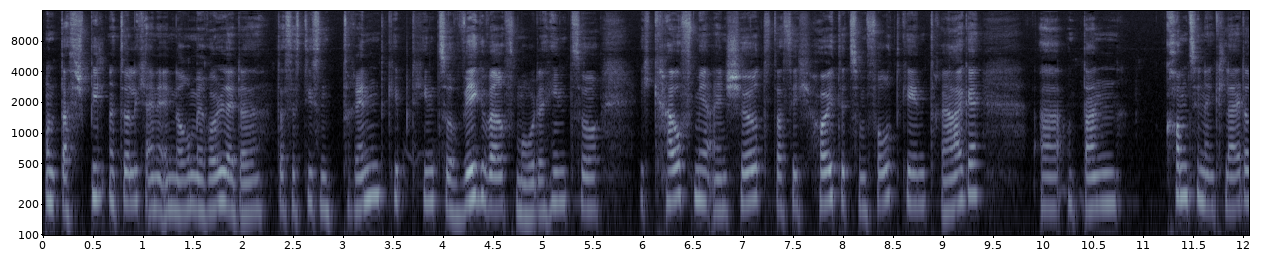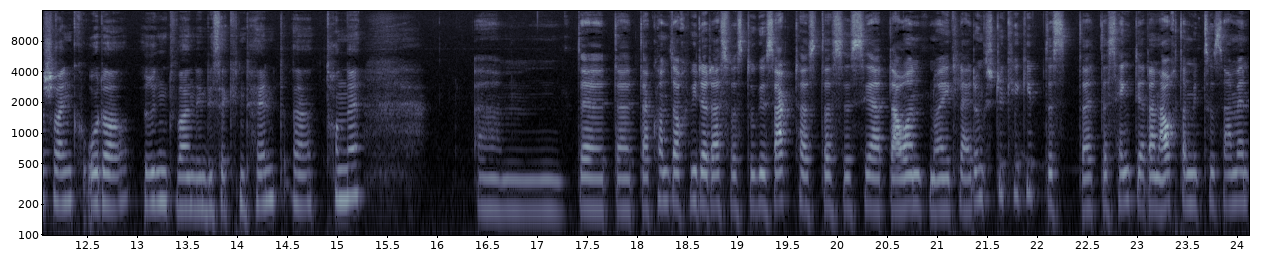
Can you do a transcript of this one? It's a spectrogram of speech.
und das spielt natürlich eine enorme Rolle, da, dass es diesen Trend gibt hin zur Wegwerfmode, hin zu, ich kaufe mir ein Shirt, das ich heute zum Fortgehen trage äh, und dann kommt es in den Kleiderschrank oder irgendwann in die Secondhand-Tonne. Ähm, da, da, da kommt auch wieder das, was du gesagt hast, dass es ja dauernd neue Kleidungsstücke gibt. Das, da, das hängt ja dann auch damit zusammen,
